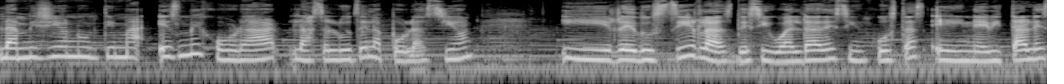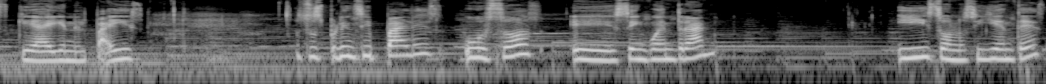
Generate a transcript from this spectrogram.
La misión última es mejorar la salud de la población y reducir las desigualdades injustas e inevitables que hay en el país. Sus principales usos eh, se encuentran y son los siguientes,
